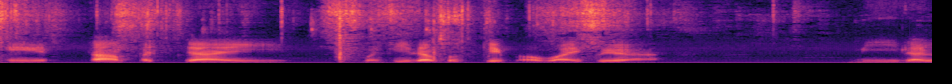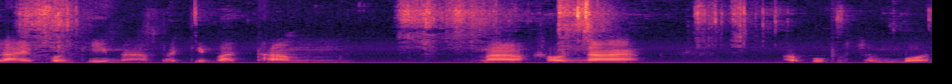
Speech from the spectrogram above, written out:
เหตุตามปัจจัย บางทีเราก็เก็บเอาไว้เพื่อมีหลาย ๆ คนที่มาปฏิบัติธรรม มาเข้านาคมาอุปสมบท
